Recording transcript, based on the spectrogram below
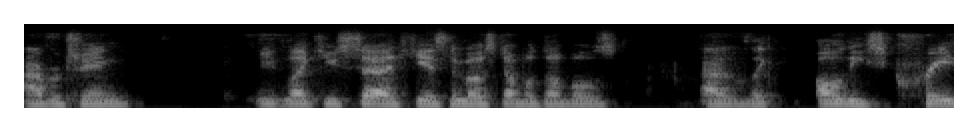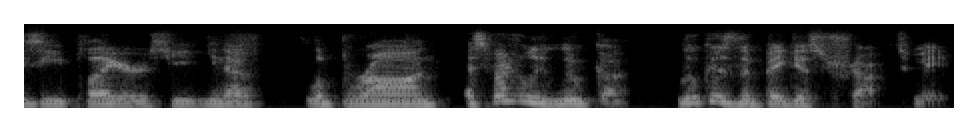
averaging, like you said, he has the most double doubles out of like all these crazy players. He, you know, LeBron, especially Luka. Luka's the biggest shock to me.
